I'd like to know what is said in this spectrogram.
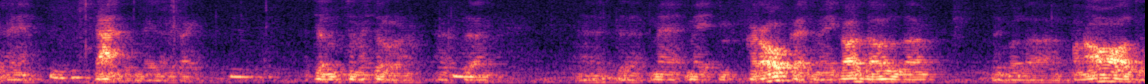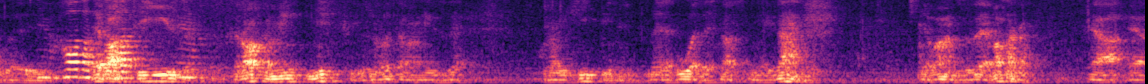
onju, tähendas meile midagi. et selles mõttes on hästi oluline, et et me, me karaokes me ei karda olla võib-olla banaalsed või ebastiilsed, rohkem miski, kui me võtame mingisuguse kuradi hipi meile kuueteistaastase midagi tähendab. Ja paneme seda täie pasaga ja, ja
